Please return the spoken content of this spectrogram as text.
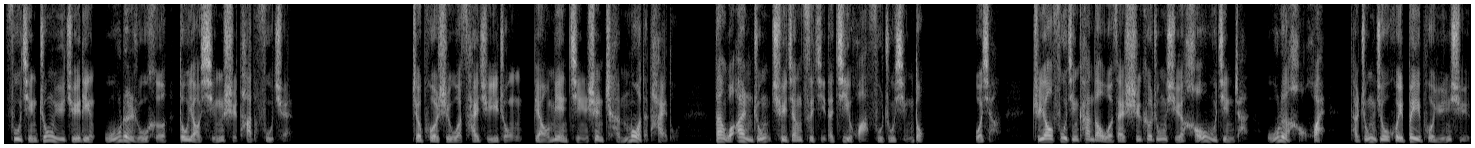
父亲终于决定，无论如何都要行使他的父权。这迫使我采取一种表面谨慎沉默的态度，但我暗中却将自己的计划付诸行动。我想，只要父亲看到我在石科中学毫无进展，无论好坏，他终究会被迫允许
